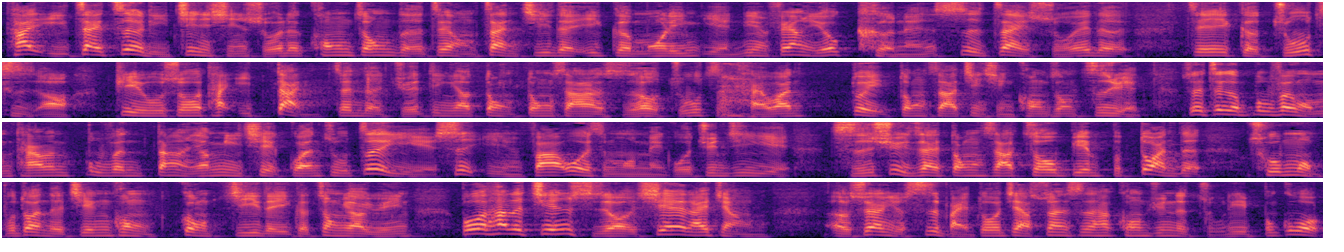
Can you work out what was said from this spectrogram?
它已在这里进行所谓的空中的这种战机的一个模拟演练，非常有可能是在所谓的这一个阻止啊，譬如说它一旦真的决定要动东沙的时候，阻止台湾。对东沙进行空中支援，所以这个部分我们台湾部分当然要密切关注，这也是引发为什么美国军机也持续在东沙周边不断的出没、不断的监控攻击的一个重要原因。不过它的歼十哦，现在来讲，呃，虽然有四百多架，算是它空军的主力，不过。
